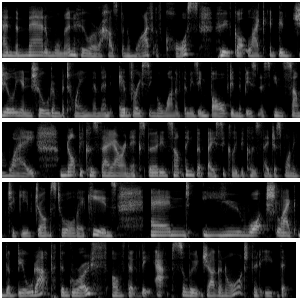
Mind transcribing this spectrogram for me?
And the man and woman who are a husband and wife, of course, who've got like a gajillion children between them, and every single one of them is involved in the business in some way, not because they are an expert in something, but basically because they just wanted to give jobs to all their kids and you watch like the build up the growth of the the absolute juggernaut that it, that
